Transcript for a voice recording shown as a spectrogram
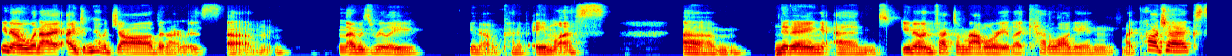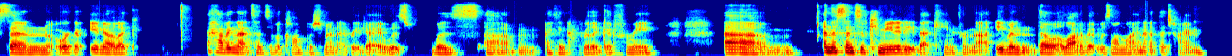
you know, when I I didn't have a job and I was um, I was really, you know, kind of aimless, um, knitting and you know, in fact, on Ravelry, like cataloging my projects and or you know, like having that sense of accomplishment every day was was um, I think really good for me. Um, and the sense of community that came from that, even though a lot of it was online at the time,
